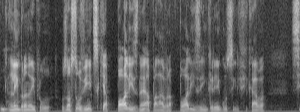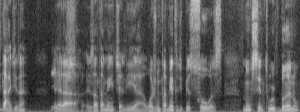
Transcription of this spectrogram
Lembrando aí para os nossos ouvintes que a polis, né, a palavra polis em grego significava cidade, né? Isso. Era exatamente ali a, o ajuntamento de pessoas num centro urbano,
